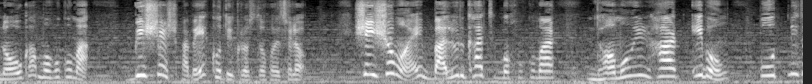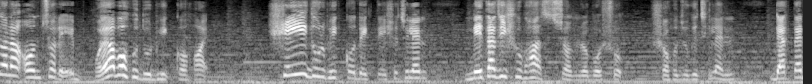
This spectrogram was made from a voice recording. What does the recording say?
নওগাঁ মহকুমা বিশেষভাবে ক্ষতিগ্রস্ত হয়েছিল। সেই সময় বালুরঘাট মহকুমার ধমইরহাট এবং পত্নীতলা অঞ্চলে ভয়াবহ দুর্ভিক্ষ হয়। সেই দুর্ভিক্ষ দেখতে এসেছিলেন নেতাজি সুভাষচন্দ্র বসু। সহযোগী ছিলেন ডাক্তার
